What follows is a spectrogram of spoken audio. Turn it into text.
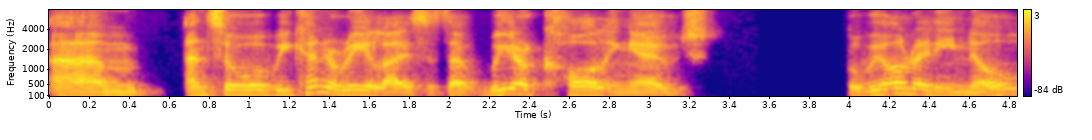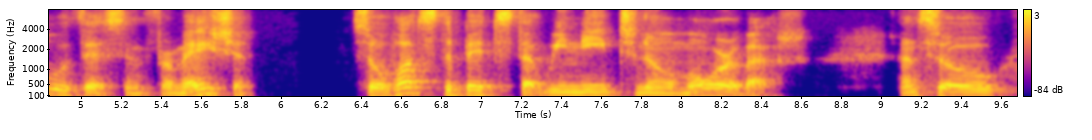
Um, and so what we kind of realize is that we are calling out but we already know this information. So, what's the bits that we need to know more about? And so,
